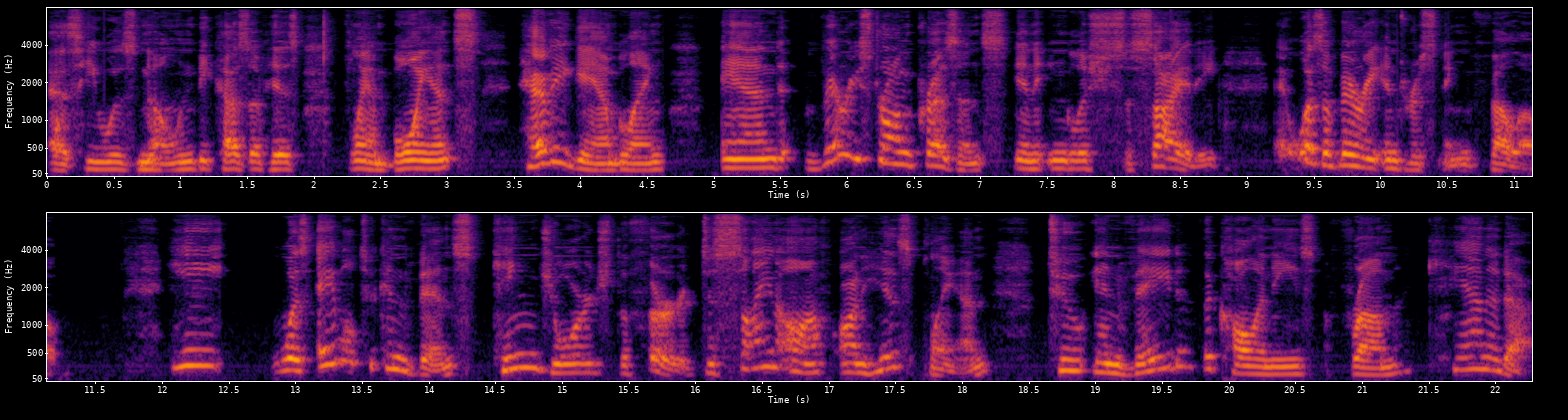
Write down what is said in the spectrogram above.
as he was known because of his flamboyance, heavy gambling, and very strong presence in English society. It was a very interesting fellow. He was able to convince King George III to sign off on his plan to invade the colonies from Canada.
